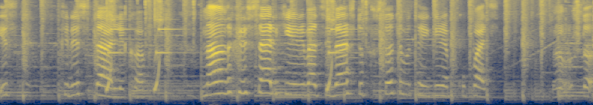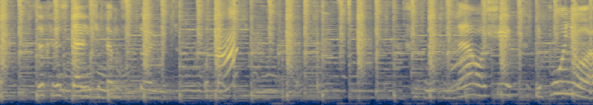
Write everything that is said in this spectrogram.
из кристалликов. Нам надо кристаллики, ребят, собирать, чтобы что-то в этой игре покупать. Ну, что за кристаллики там стоят. Вот так. Что это? Да, вообще не поняла.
